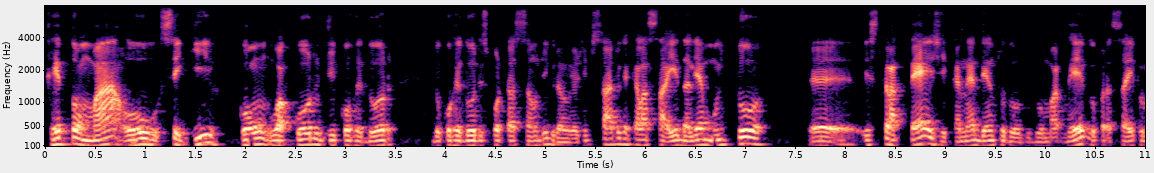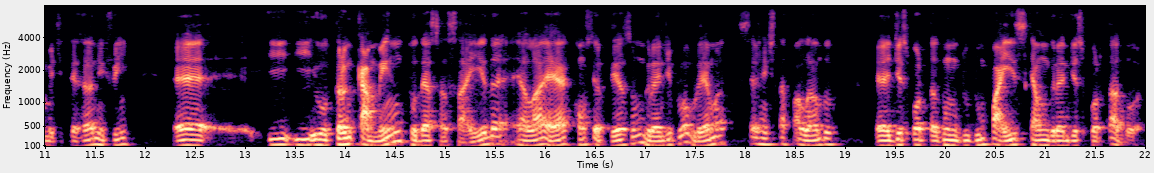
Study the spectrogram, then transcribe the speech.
retomar ou seguir com o acordo de corredor do corredor de exportação de grão. E a gente sabe que aquela saída ali é muito é, estratégica né, dentro do, do Mar Negro para sair para o Mediterrâneo, enfim. É, e, e, o trancamento dessa saída, ela é com certeza um grande problema se a gente está falando é, de, exporta, de, um, de um país que é um grande exportador.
